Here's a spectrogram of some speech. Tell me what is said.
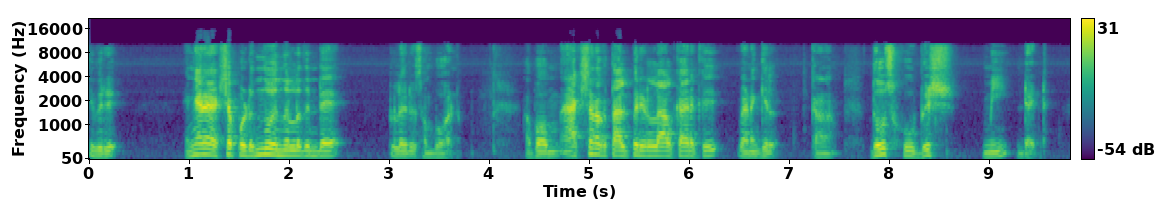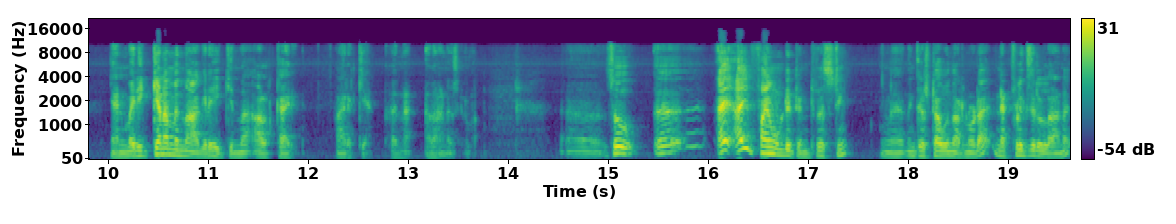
ഇവർ എങ്ങനെ രക്ഷപ്പെടുന്നു എന്നുള്ളതിന്റെ ഉള്ളൊരു സംഭവമാണ്. അപ്പം ആക്ഷനൊക്കെ താല്പര്യമുള്ള ആൾക്കാർക്ക് വേണമെങ്കിൽ കാണാം. Those who wish me dead ഞാൻ മരിക്കണം എന്ന് ആഗ്രഹിക്കുന്ന ആൾക്കാർ ആരൊക്കെയാണ്? അതന്നെ അതാണ് സിനിമ. So I I find it interesting നിങ്ങൾക്ക് ഇഷ്ടമാവും അറിഞ്ഞൂടെ നെറ്റ്ഫ്ലിക്സിലുള്ളതാണ്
